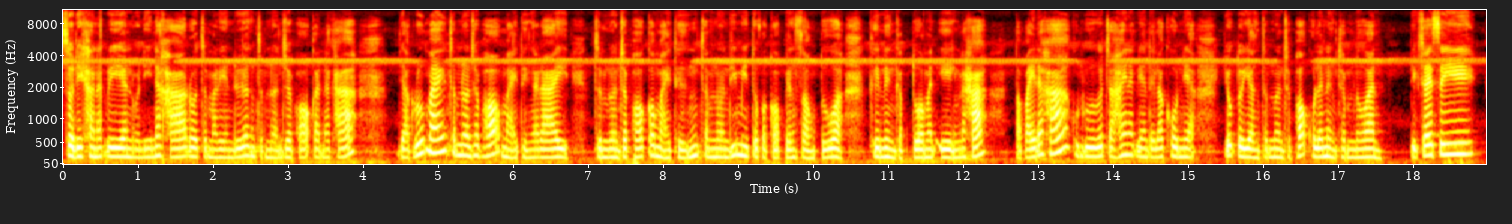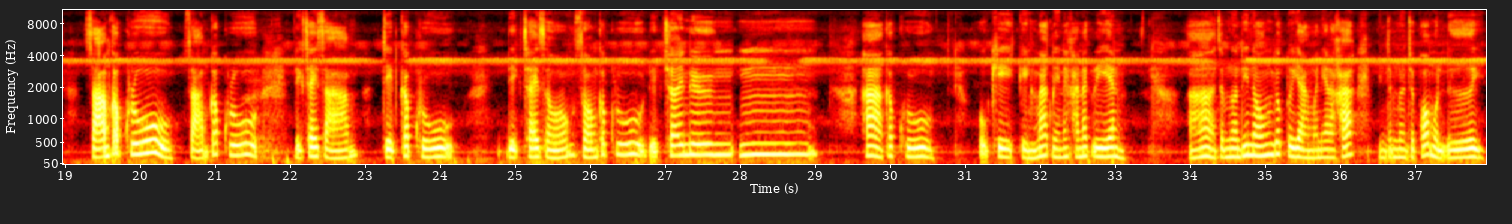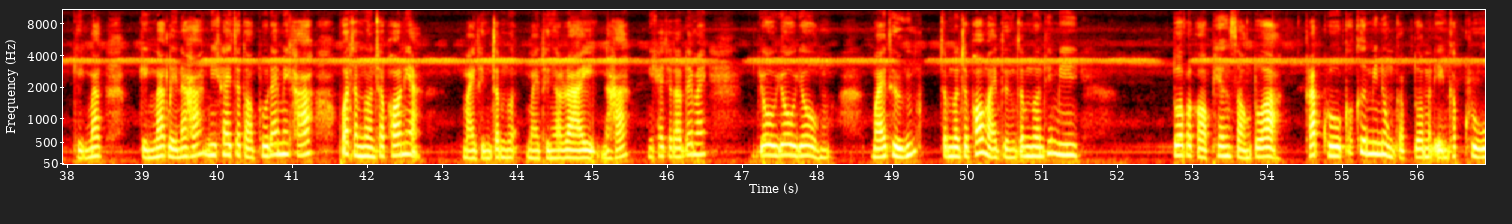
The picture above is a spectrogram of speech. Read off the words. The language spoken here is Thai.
สวัสดีค่ะนักเรียนวันนี้นะคะ เราจะมาเรียนเรื่องจำนวนเฉพาะกันนะคะ อยากรู้ไหมจำนวนเฉพาะหมายถึงอะไรจำนวนเฉพาะก็หมายถึงจำนวนที่มีตัวประกอบเพียงสองตัว คือ 1 กับตัวมันเองนะคะ ต่อไปนะคะ คุณครูก็จะให้นักเรียนแต่ละคนเนี่ยยกตัวอย่างจำนวนเฉพาะคนละหนึ่งจำนวน เด็กชายสี่สามครับครูสามครับครู เด็กชายสามเจ็ดครับครู เด็กชายสองสองครับครู เด็กชายหนึ่งอืม ห้าครับครู โอเคเก่งมากเลยนะคะ นักเรียนจำนวนที่น้องยกตัวอย่างมาเนี่ยนะคะ เป็นจำนวนเฉพาะหมดเลย เก่งมากเก่งมากเลยนะคะ มีใครจะตอบครูได้ไหมคะ ว่าจำนวนเฉพาะเนี่ยหมายถึงจำนวนหมายถึงอะไรนะคะ มีใครจะตอบได้ไหมโยโยโยหมายถึงจำนวนเฉพาะหมายถึงจำนวนที่มีตัวประกอบเพียงสองตัว ครับครูก็คือมีหนุ่มกับตัวมันเองครับครู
